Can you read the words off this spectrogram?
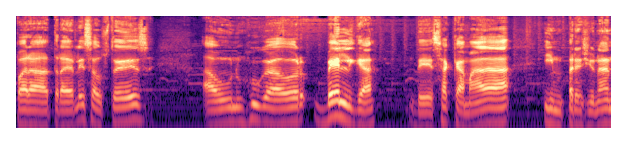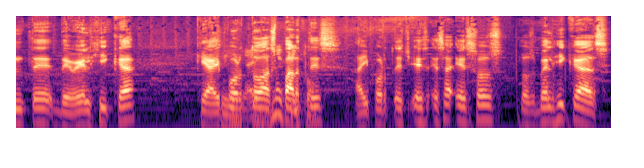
para traerles a ustedes a un jugador belga de esa camada impresionante de Bélgica que hay Sí, por hay todas equipo. partes, hay por es- esos los bélgicas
